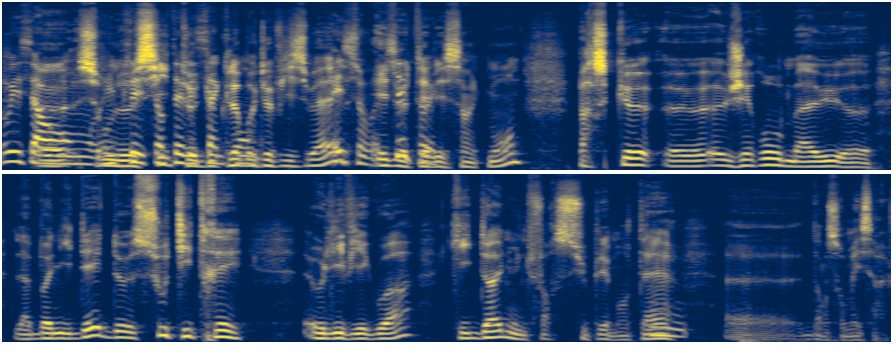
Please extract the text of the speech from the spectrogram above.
Oui, euh, sur le sur site TV5 du Club Monde. audiovisuel Et sur de site, oui. TV5 Monde, parce que euh, Jérôme a eu euh, la bonne idée de sous-titrer Olivier Goua, qui donne une force supplémentaire Mm. euh, dans son message.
